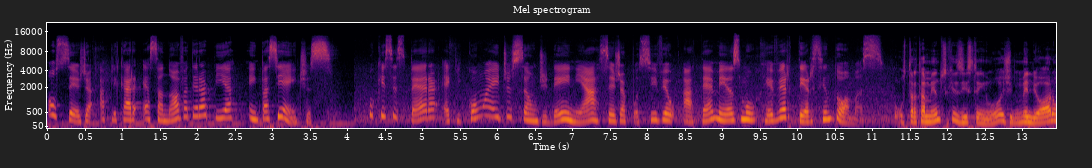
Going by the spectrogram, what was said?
ou seja, aplicar essa nova terapia em pacientes. O que se espera é que com a edição de DNA seja possível até mesmo reverter sintomas. Os tratamentos que existem hoje melhoram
